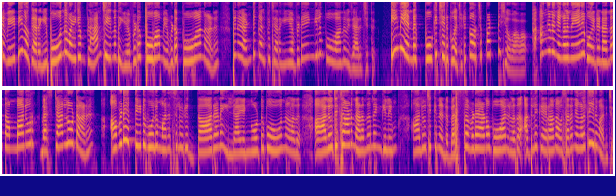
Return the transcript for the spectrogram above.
അങ്ങനെ വീട്ടിൽ നിന്നൊക്കെ ഇറങ്ങി പോകുന്ന വഴിക്ക് പ്ലാൻ ചെയ്യുന്നത് എവിടെ പോവാം എവിടെ പോവാന്നാണ്. പിന്നെ രണ്ടും കൽപ്പിച്ചിറങ്ങി എവിടെയെങ്കിലും പോവാന്ന് വിചാരിച്ചിട്ട്. ഇനി എന്റെ പൂക്കിച്ചെരുപ്പ് വെച്ചിട്ട് കുറച്ച് പട്ടി ശോഭാവാം അങ്ങനെ ഞങ്ങൾ നേരെ പോയിട്ടുണ്ടായിരുന്ന തമ്പാനൂർ ബസ് സ്റ്റാൻഡിലോട്ടാണ് അവിടെ എത്തിയിട്ട് പോലും മനസ്സിലൊരു ധാരണയില്ല എങ്ങോട്ട് പോകുന്നുള്ളത്. ആലോചിച്ചാണ് നടന്നതെങ്കിലും ആലോചിക്കുന്നുണ്ട്. ബസ് എവിടെയാണോ പോകാനുള്ളത് അതിൽ കയറാൻ അവസാനം ഞങ്ങൾ തീരുമാനിച്ചു.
